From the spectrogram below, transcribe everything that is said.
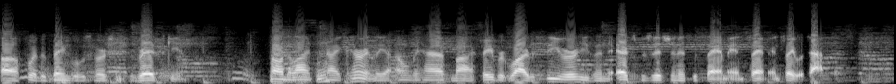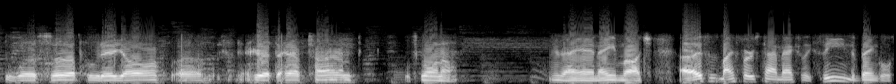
uh, for the Bengals versus the Redskins. On the line tonight, currently, I only have my favorite wide receiver. He's in the X position. It's the Sandman. Sandman, say what's happening. What's up? Who they y'all? Uh, here at the halftime. What's going on? And ain't much. Uh, this is my first time actually seeing the Bengals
